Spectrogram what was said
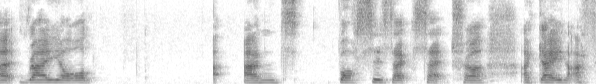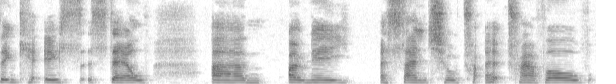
uh, rail uh, and buses etc again I think it is still um, only essential tra uh, travel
